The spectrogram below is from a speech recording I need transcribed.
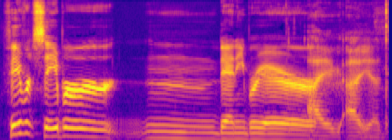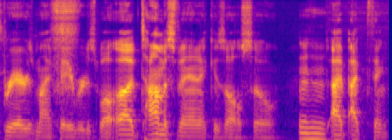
favorite Sabre, mm, Danny Briere. I, I yeah, Briere's my favorite as well. Uh, Thomas Vanek is also. Mm-hmm. I, I think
